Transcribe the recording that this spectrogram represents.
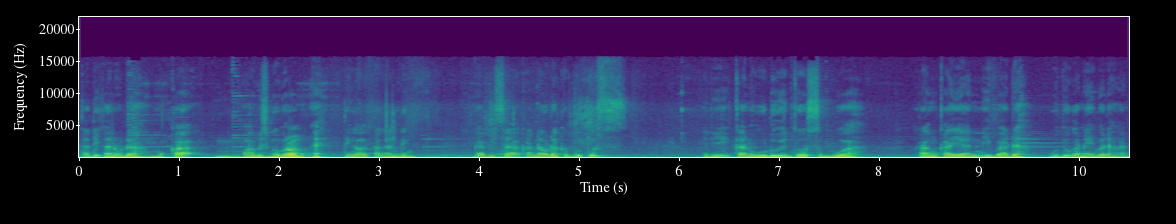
tadi kan udah muka oh, habis ngobrol eh tinggal tangan ding. Nggak bisa karena udah keputus. Jadi kan wudhu itu sebuah rangkaian ibadah. Wudhu kan ibadah kan?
